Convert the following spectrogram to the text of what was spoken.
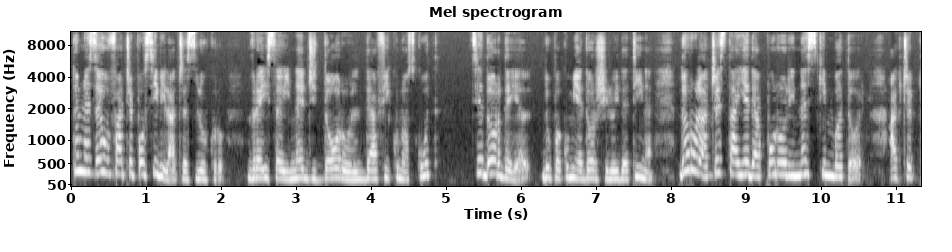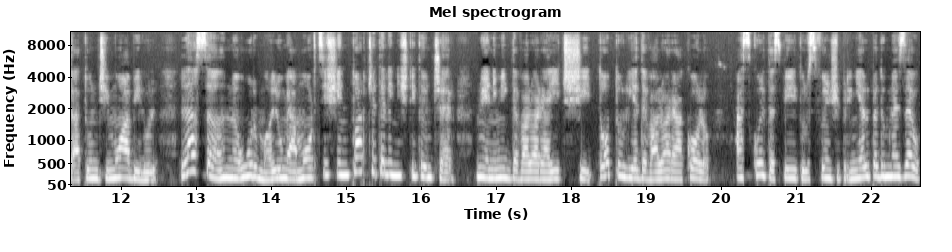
Dumnezeu face posibil acest lucru. Vrei să îi negi dorul de a fi cunoscut? Ți-e dor de el, după cum e dor și lui de tine. Dorul acesta e de-a pururi neschimbători. Acceptă atunci imoabilul. Lasă în urmă lumea morții și întoarce-te liniștit în cer. Nu e nimic de valoare aici și totul e de valoare acolo. Ascultă Spiritul Sfânt și prin el pe Dumnezeu.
